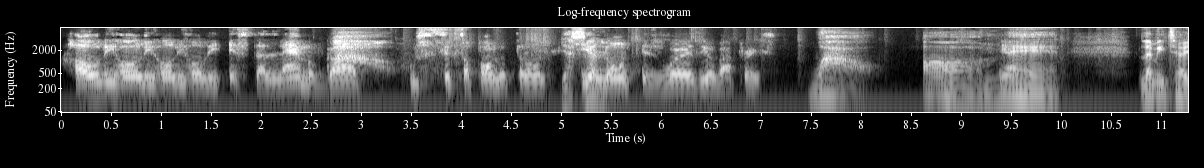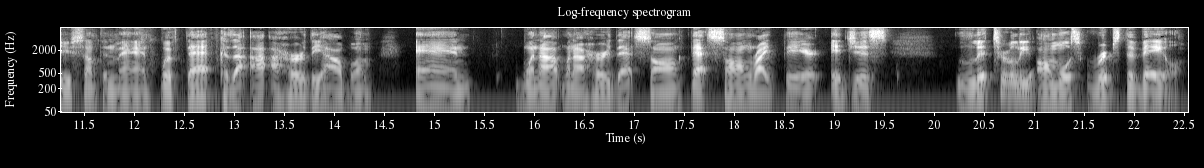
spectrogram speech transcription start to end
Holy, holy, holy, holy is the Lamb of God Wow. who sits upon the throne. Yes, he sir. alone is worthy of our praise. Wow. Oh Yeah. man. Let me tell you something, man. With that, because I, I I heard the album and when I when I heard that song, that song right there, it just literally almost rips the veil.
